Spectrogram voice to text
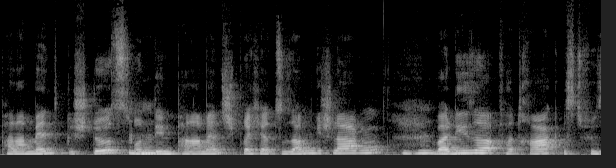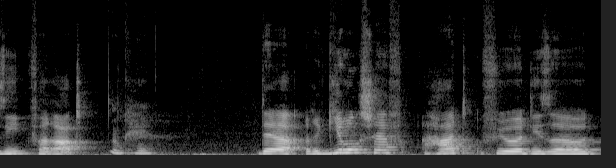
Parlament gestürzt Mhm. und den Parlamentssprecher zusammengeschlagen, weil dieser Vertrag ist für sie Verrat. Okay. Der Regierungschef hat für diese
